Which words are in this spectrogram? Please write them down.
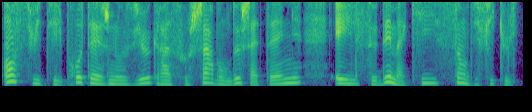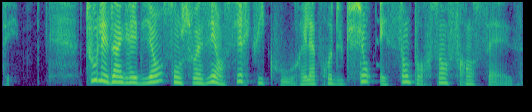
Ensuite, il protège nos yeux grâce au charbon de châtaigne et il se démaquille sans difficulté. Tous les ingrédients sont choisis en circuit court et la production est 100% française.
